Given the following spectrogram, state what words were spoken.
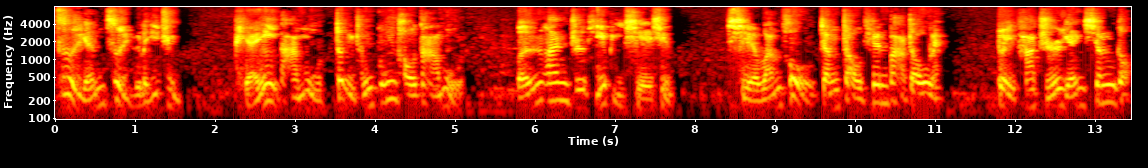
自言自语了一句：“便宜大木，郑成功号大木。”文安之提笔写信，写完后将赵天霸招来，对他直言相告：“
